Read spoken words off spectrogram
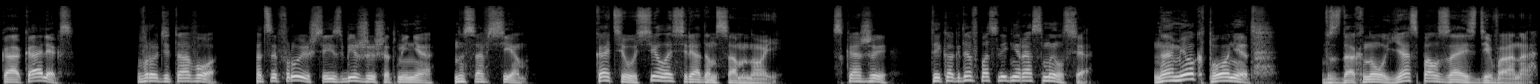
«Как Алекс?» «Вроде того. Оцифруешься и сбежишь от меня. Насовсем». Катя уселась рядом со мной. «Скажи, ты когда в последний раз мылся?» «Намек понят», — вздохнул я, сползая с дивана.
